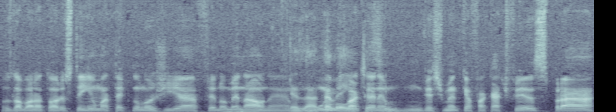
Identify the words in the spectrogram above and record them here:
os laboratórios têm uma tecnologia fenomenal, né? Exatamente. Muito bacana, assim. é um investimento que a Facate fez para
